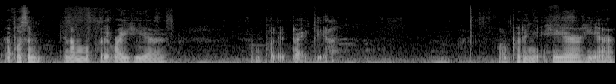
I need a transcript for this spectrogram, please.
But I put some, and I'm going to put it right here. I'm to put it right there. I'm putting it here, here,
